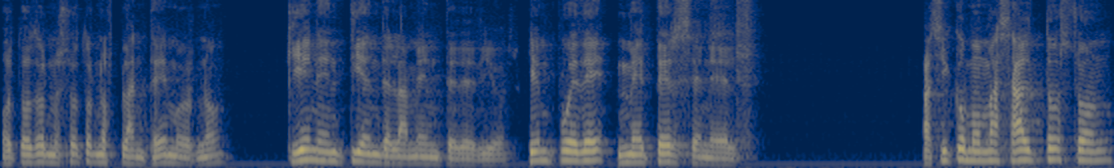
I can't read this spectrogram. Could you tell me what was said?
o todos nosotros nos planteemos, ¿no? ¿Quién entiende la mente de Dios? ¿Quién puede meterse en él? Así como más altos son,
